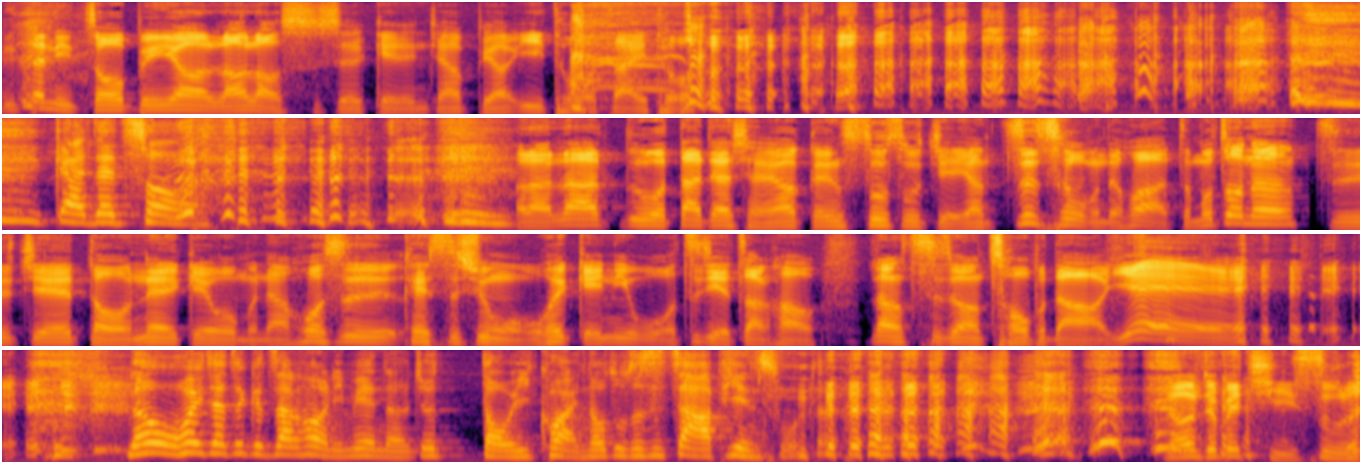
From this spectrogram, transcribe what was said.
你但你周边要老老实实地给人家，不要一拖再拖。干在臭。好了，那如果大家想要跟叔叔姐一样支持我们的话，怎么做呢？直接抖内给我们啊，或是可以私信我，我会给你我自己的账号，让吃壮抽不到，耶、然后我会在这个账号里面呢，就抖一块，然后说这是诈骗所得。然后就被起诉了。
